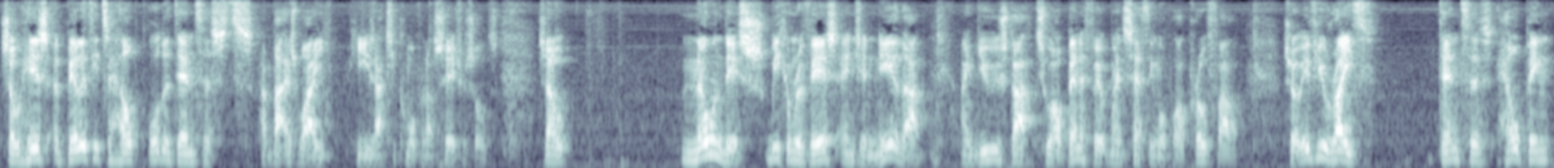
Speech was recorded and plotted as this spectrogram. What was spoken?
So his ability to help other dentists, and that is why he's actually come up in our search results. So knowing this, we can reverse engineer that and use that to our benefit when setting up our profile. So if you write dentist helping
